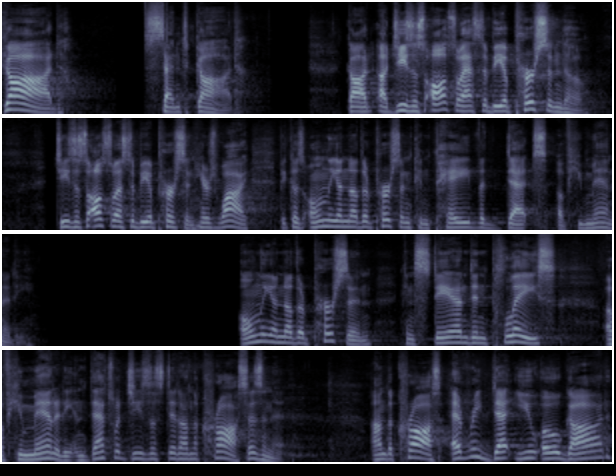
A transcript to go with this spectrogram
God sent God. God, uh, Jesus also has to be a person, though. Jesus also has to be a person. Here's why because only another person can pay the debts of humanity. Only another person can stand in place of humanity. And that's what Jesus did on the cross, isn't it? On the cross, every debt you owe God,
